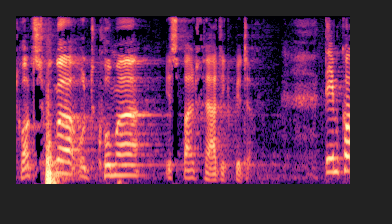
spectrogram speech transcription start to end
trotz Hunger und Kummer ist bald fertig, bitte. Dem äh,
